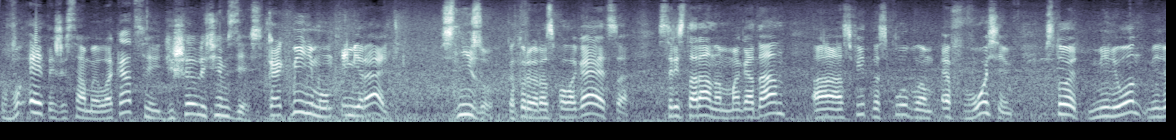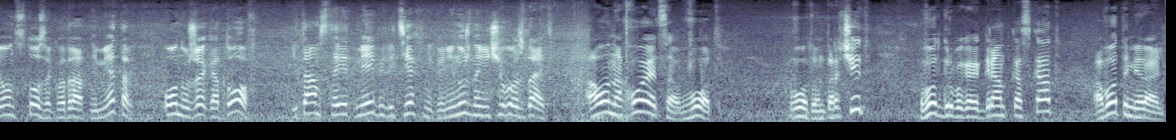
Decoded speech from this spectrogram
в этой же самой локации дешевле, чем здесь. Как минимум Эмиральд снизу, который располагается с рестораном Магадан, а, с фитнес-клубом F8, стоит миллион, миллион сто за квадратный метр. Он уже готов, и там стоит мебель и техника, не нужно ничего ждать. А он находится вот, вот он торчит, вот, грубо говоря, Гранд Каскад, а вот Эмиральд.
